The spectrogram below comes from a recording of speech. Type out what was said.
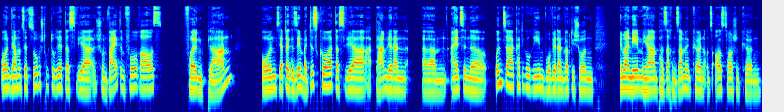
und wir haben uns jetzt so umstrukturiert, dass wir schon weit im Voraus folgend planen. Und ihr habt ja gesehen bei Discord, dass wir, da haben wir dann ähm, einzelne Unterkategorien, wo wir dann wirklich schon immer nebenher ein paar Sachen sammeln können, uns austauschen können.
